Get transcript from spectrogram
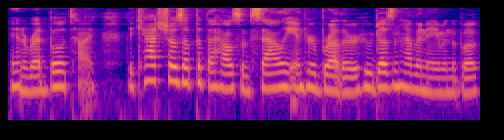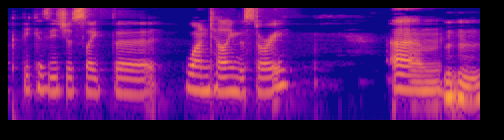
and a red bow tie. The cat shows up at the house of Sally and her brother, who doesn't have a name in the book because he's just like the one telling the story. Um, hmm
